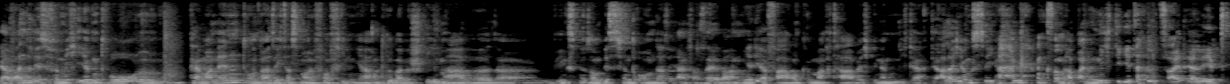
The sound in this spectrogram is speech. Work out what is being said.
Ja, Wandel ist für mich irgendwo äh, permanent und als ich das mal vor vielen Jahren drüber geschrieben habe, da ging es mir so ein bisschen drum, dass ich einfach selber an mir die Erfahrung gemacht habe. Ich bin ja nun nicht der, der allerjüngste Jahrgang, sondern habe eine nicht digitale Zeit erlebt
